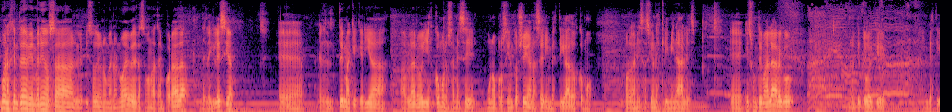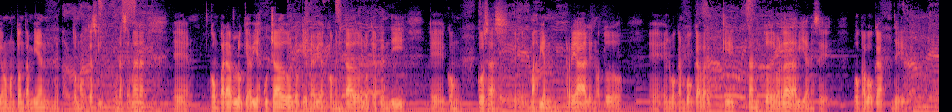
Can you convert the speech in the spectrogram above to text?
Buena gente, bienvenidos al episodio número 9 de la segunda temporada de la Iglesia. Eh, el tema que quería hablar hoy es cómo los MC 1% llegan a ser investigados como organizaciones criminales. Eh, es un tema largo, en el que tuve que investigar un montón también, me tomó casi una semana. Eh, comparar lo que había escuchado, lo que me habían comentado, lo que aprendí con cosas eh, más bien reales, no todo eh, el boca en boca, ver qué tanto de verdad había en ese boca a boca de,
